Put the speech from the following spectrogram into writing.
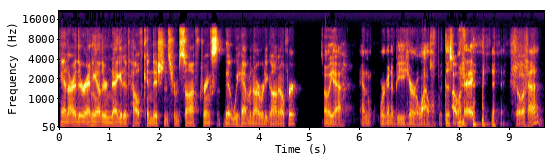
And are there any other negative health conditions from soft drinks that we haven't already gone over? Oh, yeah. And we're going to be here a while with this Okay. one. Okay. Go ahead.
